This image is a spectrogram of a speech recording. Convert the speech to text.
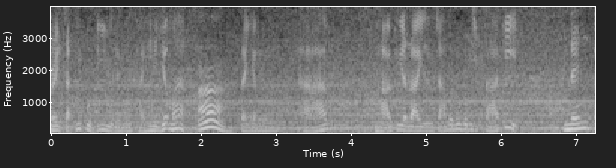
บริษัทญี่ปุ่นที่อยู่ในเมืองไทยนี่เยอะมากอ่าแต่ยังหามหาวิทยาลัยหรือสถาบันอุดมศึกษาที่เน้นไป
